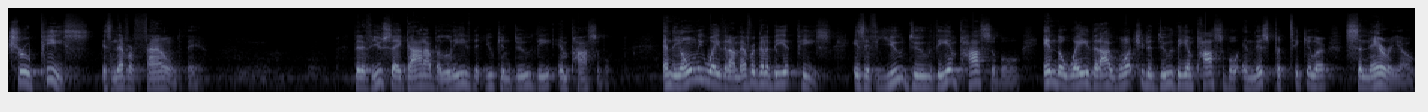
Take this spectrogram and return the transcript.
true peace is never found there. That if you say, God, I believe that you can do the impossible, and the only way that I'm ever going to be at peace is if you do the impossible in the way that I want you to do the impossible in this particular scenario,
